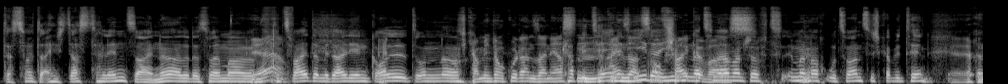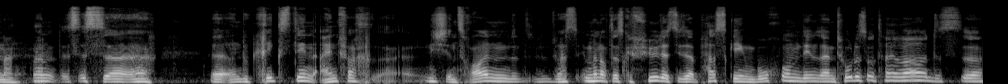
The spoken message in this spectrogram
das sollte eigentlich das Talent sein, ne? Also das war immer ja. Fritz Walter Medaille in Gold ja. und äh, ich kann mich noch gut an seinen ersten Kapitän Einsatz jeder auf Schalke Nationalmannschaft immer noch U20 Kapitän erinnern. Und es ist äh, und du kriegst den einfach äh, nicht ins Rollen. Du hast immer noch das Gefühl, dass dieser Pass gegen Bochum, dem sein Todesurteil war, das, äh,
